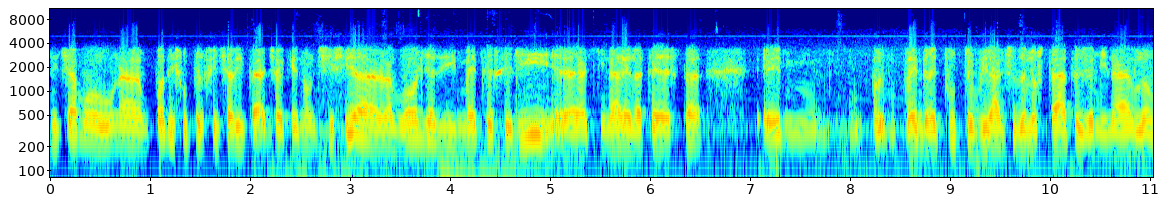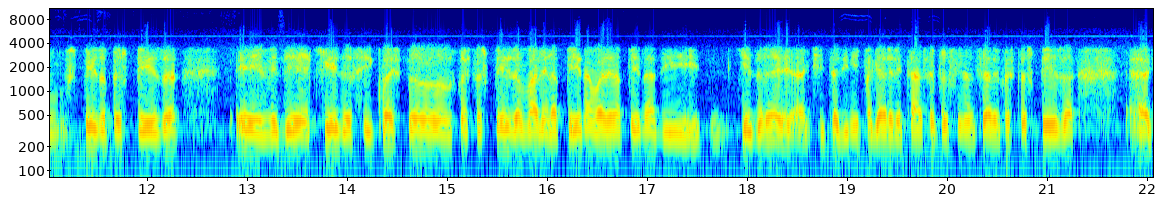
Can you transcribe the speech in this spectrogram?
diciamo una, un po' di superficialità, cioè che non ci sia la voglia di mettersi lì eh, a chinare la testa e mm, prendere tutto il bilancio dello Stato, esaminarlo spesa per spesa e vedere, chiedersi questo, questa spesa vale la pena, vale la pena di chiedere ai cittadini di pagare le tasse per finanziare questa spesa, eh,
